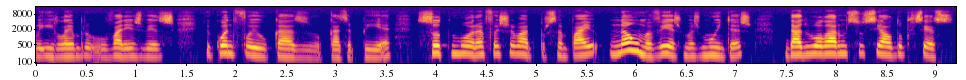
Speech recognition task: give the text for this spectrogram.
e lembro várias vezes, que quando foi o caso Casa Pia, Souto Moura foi chamado por Sampaio, não uma vez, mas muitas, dado o alarme social do processo.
